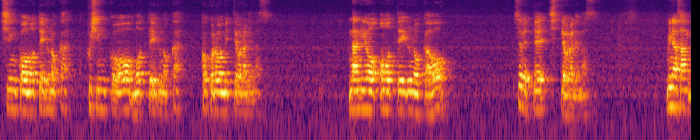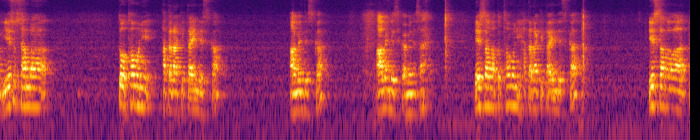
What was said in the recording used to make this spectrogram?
信仰を持っているのか不信仰を持っているのか心を見ておられます。何を思っているのかを全て知っておられます。皆さんイエス様と共に働きたいんですか？アメですか？アメですか皆さん？イエス様と共に働きたいんですか？イエス様は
